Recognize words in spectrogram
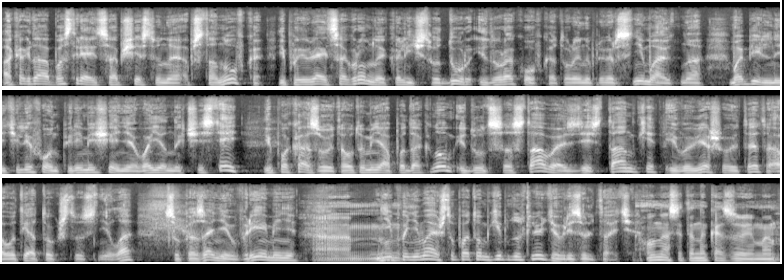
А когда обостряется общественная обстановка и появляется огромное количество дур и дураков, которые, например, снимают на мобильный телефон перемещения военных частей и показывают, а вот у меня под окном идут составы, а здесь танки, и вывешивают это, а вот я только что сняла с указанием времени, а, не ну, понимая, что потом гибнут люди в результате. У нас это наказуемо.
